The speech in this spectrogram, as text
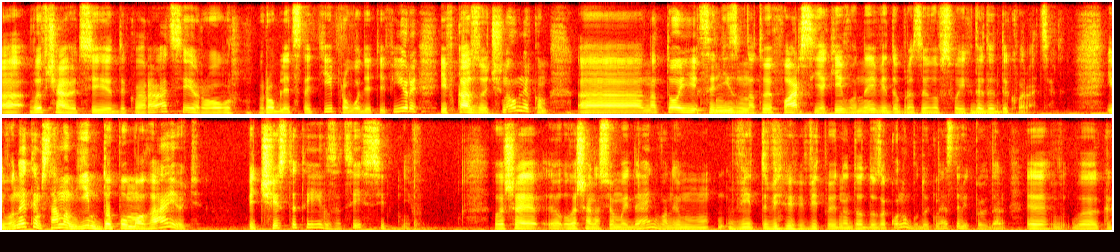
е, вивчають ці декларації, роблять статті, проводять ефіри і вказують чиновникам е, на той цинізм, на той фарс, який вони відобразили в своїх де- де- деклараціях. І вони тим самим їм допомагають підчистити їх за ці сім днів. Лише, лише на сьомий день вони від, від- відповідно до, до закону будуть нести відповідаль, е, в- к-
